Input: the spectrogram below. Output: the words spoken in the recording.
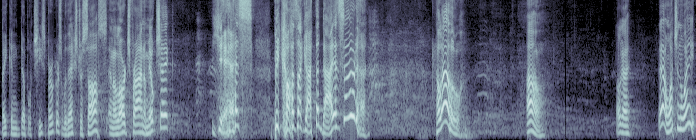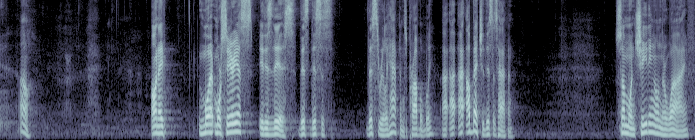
bacon double cheeseburgers with extra sauce and a large fry and a milkshake? yes, because I got the diet soda. Hello? Oh. Okay. Yeah, I'm watching the weight. Oh. On a more, more serious, it is this. This, this, is, this really happens, probably. I, I, I'll bet you this has happened. Someone cheating on their wife,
